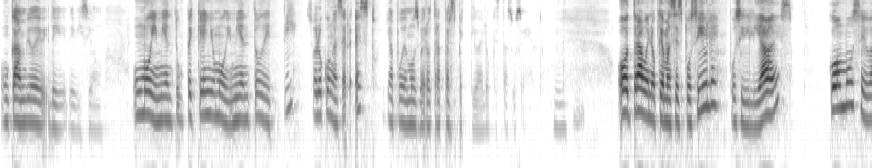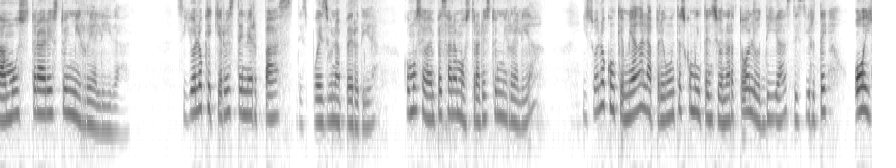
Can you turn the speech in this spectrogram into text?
un cambio de, de- de visión, un movimiento, un pequeño movimiento de ti. Solo con hacer esto ya podemos ver otra perspectiva de lo que está sucediendo. Otra, bueno, ¿qué más es posible? Posibilidades. ¿Cómo se va a mostrar esto en mi realidad? Si yo lo que quiero es tener paz después de una pérdida, ¿cómo se va a empezar a mostrar esto en mi realidad? Y solo con que me haga la pregunta es como intencionar todos los días, decirte, hoy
